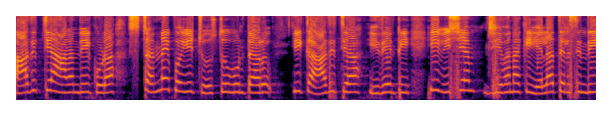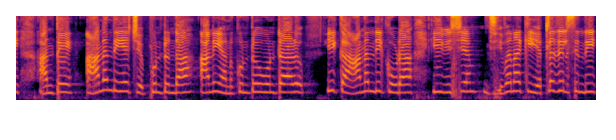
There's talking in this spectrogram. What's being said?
ఆదిత్య ఆనంది కూడా స్టన్ అయిపోయి చూస్తూ ఉంటారు. ఇక ఆదిత్య ఇదేంటి? ఈ విషయం జీవనకి ఎలా తెలిసింది? అంటే ఆనందియే చెప్పుంటుందా అని అనుకుంటూ ఉంటాడు. ఇక ఆనంది కూడా ఈ విషయం జీవనకి ఎట్లా తెలిసింది?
